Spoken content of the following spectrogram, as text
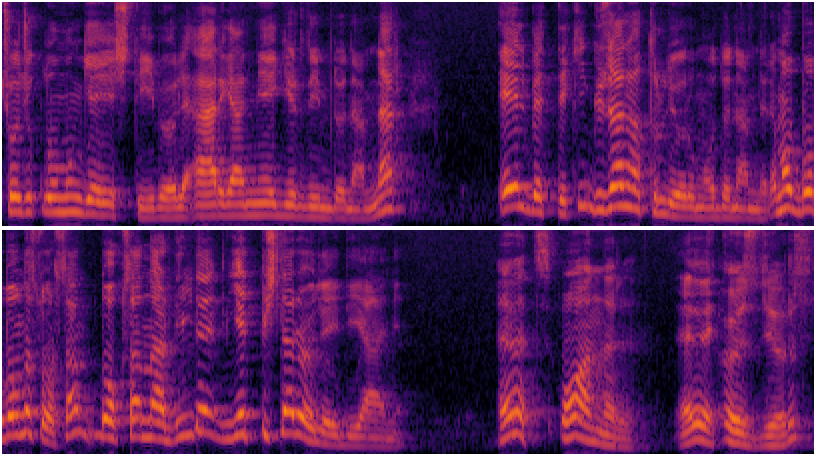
çocukluğumun geçtiği böyle ergenliğe girdiğim dönemler. Elbette ki güzel hatırlıyorum o dönemleri. Ama babama sorsam 90'lar değil de 70'ler öyleydi yani. Evet, o anları Evet. özlüyoruz.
